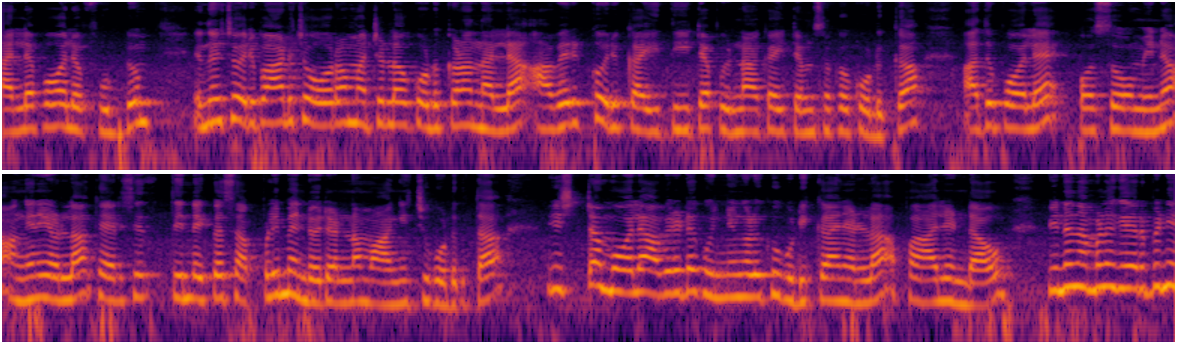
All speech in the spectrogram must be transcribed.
നല്ലപോലെ ഫുഡും എന്ന് വെച്ചാൽ ഒരുപാട് ചോറോ മറ്റുള്ളവ കൊടുക്കണമെന്നല്ല. അവർക്കൊരു കൈത്തീറ്റ പിണ്ണാക്ക് ഐറ്റംസൊക്കെ കൊടുക്കുക. അതുപോലെ ഒസോമിനോ അങ്ങനെയുള്ള കാൽസ്യത്തിന്റെയൊക്കെ സപ്ലിമെന്റ് ഒരെണ്ണം വാങ്ങിച്ചു കൊടുത്താൽ ഇഷ്ടം പോലെ അവരുടെ കുഞ്ഞുങ്ങൾക്ക് കുടിക്കാനുള്ള പാലുണ്ടാവും. പിന്നെ നമ്മൾ ഗർഭിണി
